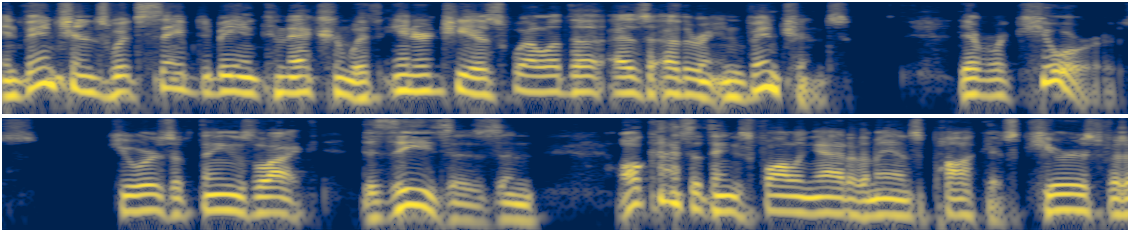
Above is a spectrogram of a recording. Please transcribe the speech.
Inventions which seemed to be in connection with energy as well as other inventions. There were cures, cures of things like diseases and all kinds of things falling out of the man's pockets, cures for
